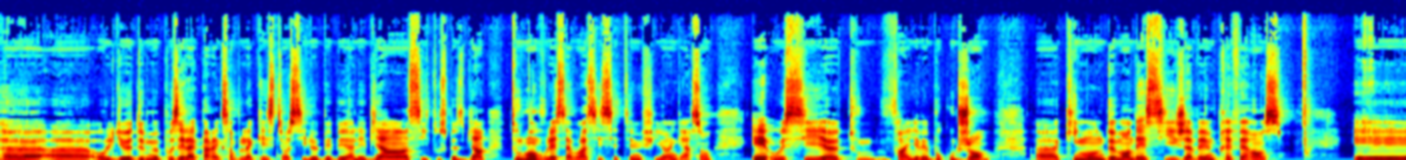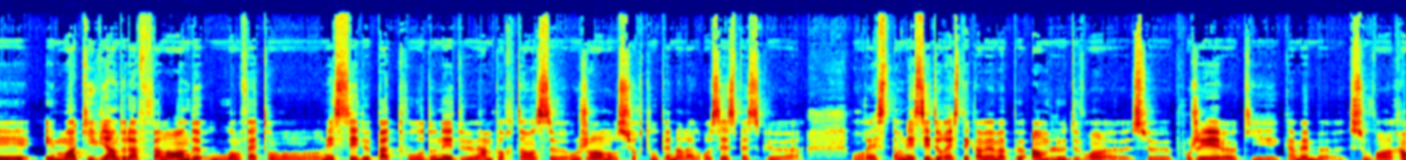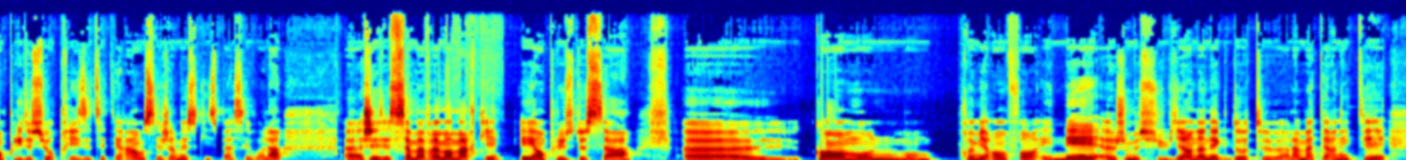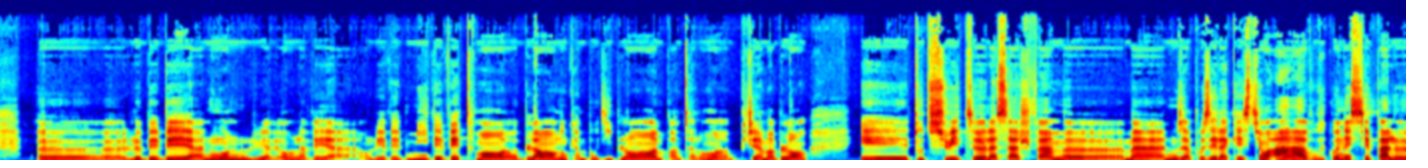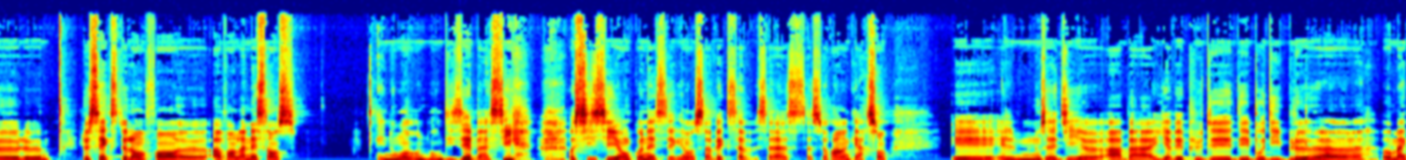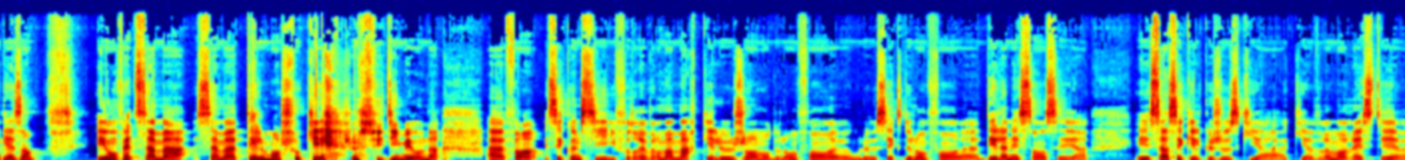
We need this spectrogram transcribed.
euh, euh, au lieu de me poser, par exemple, la question si le bébé allait bien, si tout se passe bien. Tout le monde voulait savoir si c'était une fille ou un garçon. Et aussi, enfin, il y avait beaucoup de gens qui m'ont demandé si j'avais une préférence. Et, moi qui viens de la Finlande, où en fait on, essaie de pas trop donner de l'importance euh, au genre, surtout pendant la grossesse, parce que euh, on, reste, on essaie de rester quand même un peu humble devant euh, ce projet qui est quand même souvent rempli de surprises, etc. On ne sait jamais ce qui se passe et voilà. ça m'a vraiment marqué. Et en plus de ça, quand mon, mon premier enfant est né, je me souviens une anecdote à la maternité. Euh, le bébé, nous, on lui, avait, on, euh, lui avait mis des vêtements euh, blancs, donc un body blanc, un pantalon, un pyjama blanc. Et tout de suite, la sage-femme nous a posé la question Ah, vous ne connaissez pas le, sexe de l'enfant avant la naissance? Et nous, on, disait Bah, si, aussi, si, on connaissait, on savait que ça, sera un garçon. Et elle nous a dit Ah, bah, il n'y avait plus des, des body bleus au magasin? Et en fait, ça m'a, ça m'a tellement choquée. Je me suis dit, mais on a, enfin, c'est comme si il faudrait vraiment marquer le genre de l'enfant euh, ou le sexe de l'enfant euh, dès la naissance. Et, euh, et ça, c'est quelque chose qui a, qui a vraiment resté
